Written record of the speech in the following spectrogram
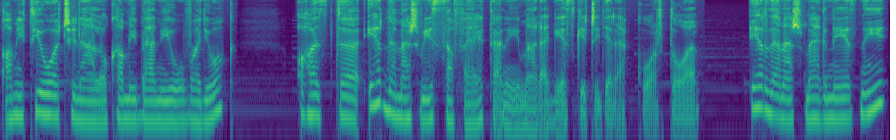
amit jól csinálok, amiben jó vagyok, azt érdemes visszafejteni már egész kicsi gyerekkortól. Érdemes megnézni,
